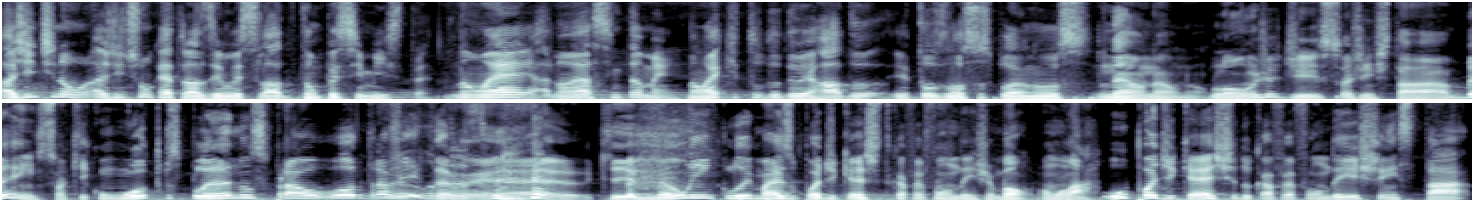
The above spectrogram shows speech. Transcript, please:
A gente não, a gente não quer trazer esse lado tão pessimista. Não é, não é assim também. Não é que tudo deu errado e todos os nossos planos Não, não, não. Longe disso, a gente tá bem, só que com outros planos pra outra vida, Outras- né? que não inclui mais o podcast do Café Foundation. Bom, vamos lá. O podcast do Café Foundation está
